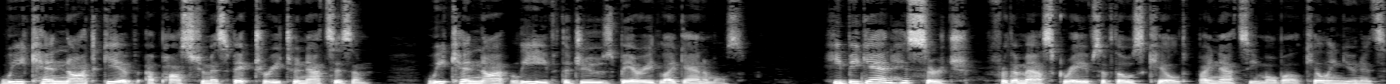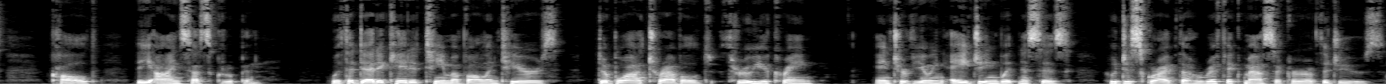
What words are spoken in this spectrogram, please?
We cannot give a posthumous victory to Nazism. We cannot leave the Jews buried like animals. He began his search for the mass graves of those killed by Nazi mobile killing units called the Einsatzgruppen. With a dedicated team of volunteers, Desbois traveled through Ukraine, interviewing aging witnesses who described the horrific massacre of the Jews.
